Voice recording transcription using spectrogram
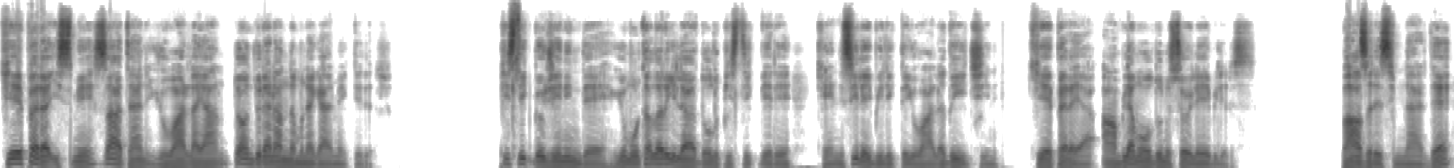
Kiepera ismi zaten yuvarlayan, döndüren anlamına gelmektedir. Pislik böceğinin de yumurtalarıyla dolu pislikleri kendisiyle birlikte yuvarladığı için Kiepera'ya amblem olduğunu söyleyebiliriz. Bazı resimlerde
